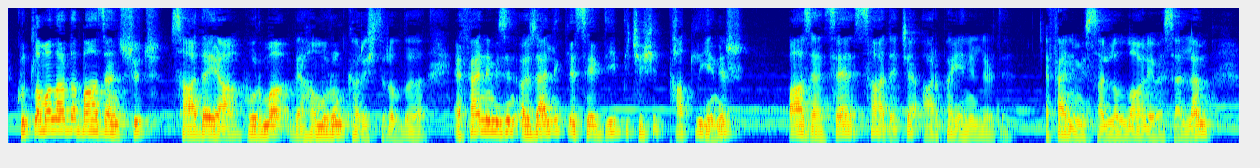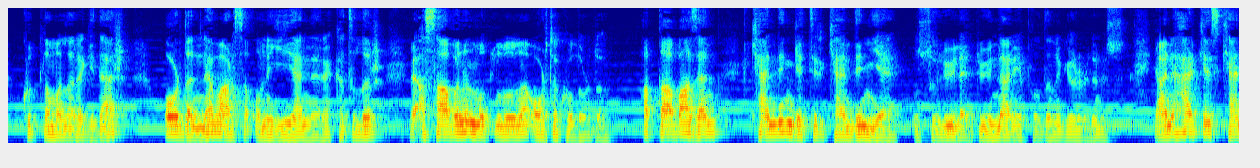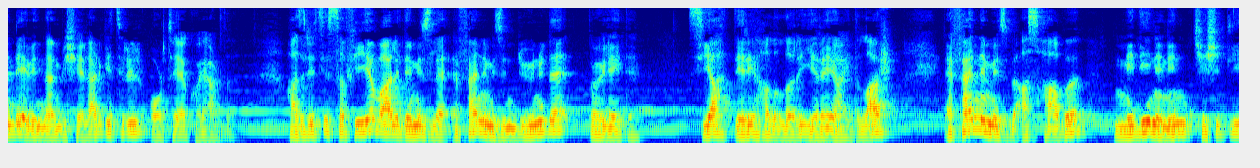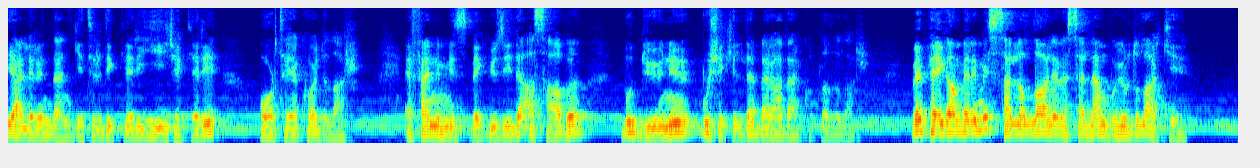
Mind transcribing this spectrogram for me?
Kutlamalarda bazen süt, sade yağ, hurma ve hamurun karıştırıldığı, Efendimizin özellikle sevdiği bir çeşit tatlı yenir, bazense sadece arpa yenilirdi. Efendimiz sallallahu aleyhi ve sellem kutlamalara gider, Orada ne varsa onu yiyenlere katılır ve ashabının mutluluğuna ortak olurdu. Hatta bazen kendin getir kendin ye usulüyle düğünler yapıldığını görürdünüz. Yani herkes kendi evinden bir şeyler getirir ortaya koyardı. Hazreti Safiye validemizle Efendimizin düğünü de böyleydi. Siyah deri halıları yere yaydılar. Efendimiz ve ashabı Medine'nin çeşitli yerlerinden getirdikleri yiyecekleri ortaya koydular. Efendimiz ve güzide ashabı bu düğünü bu şekilde beraber kutladılar. Ve Peygamberimiz sallallahu aleyhi ve sellem buyurdular ki,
